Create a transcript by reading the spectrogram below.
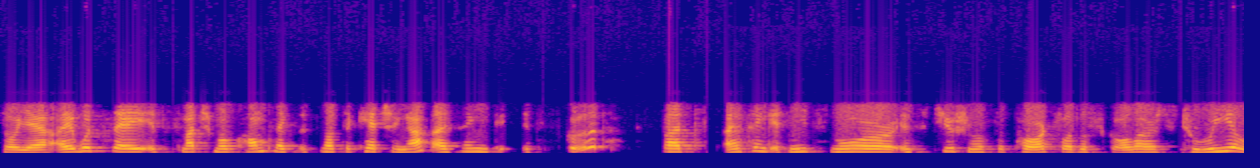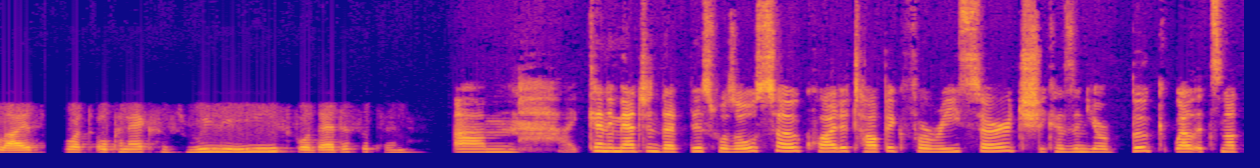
So yeah, I would say it's much more complex. It's not the catching up. I think it's good. but I think it needs more institutional support for the scholars to realize what open access really means for their discipline. Um, I can imagine that this was also quite a topic for research because in your book, well, it's not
